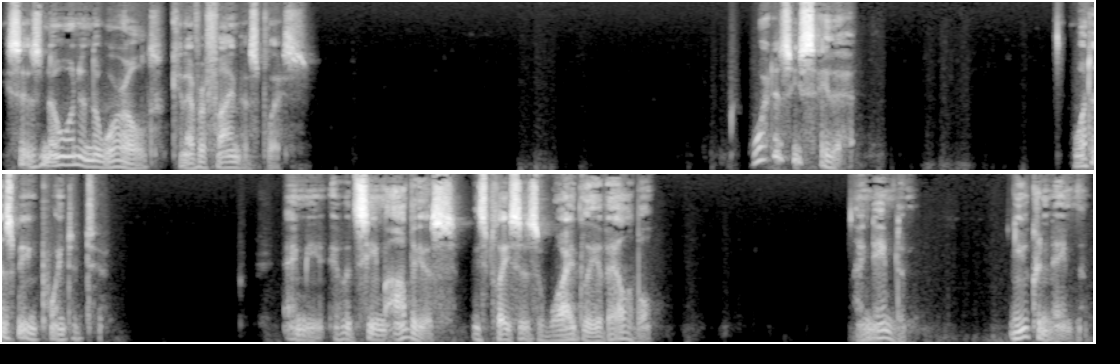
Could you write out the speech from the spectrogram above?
He says, No one in the world can ever find this place. Why does he say that? What is being pointed to? I mean, it would seem obvious these places are widely available. I named them. You can name them.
